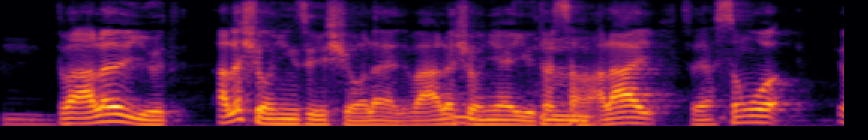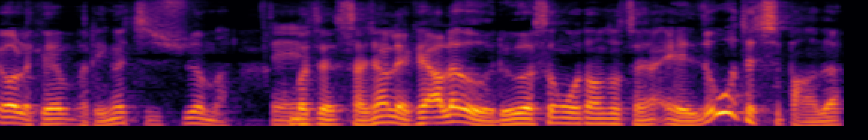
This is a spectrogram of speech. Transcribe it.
嗯对伐？阿拉有阿拉小人只有小唻，对伐？阿拉小人还有得长，阿拉实际上生活要辣盖勿停个继续个嘛。对咁么实实际上辣盖阿拉后头个生活当中，实际上还是会得去碰着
